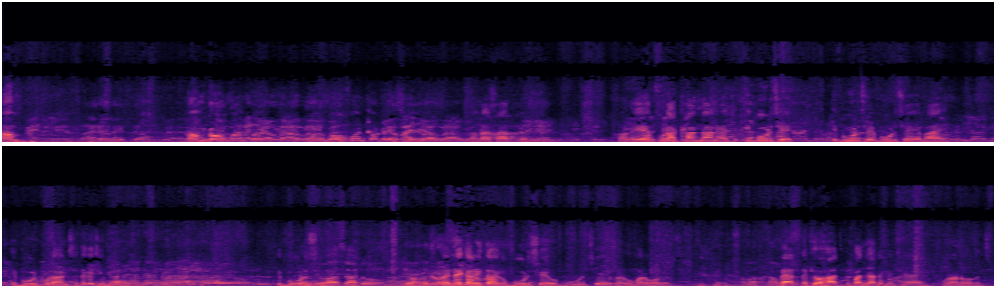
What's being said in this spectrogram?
हम हम गहुमन हम गहुमन पकड़े हमरा साथ में हाँ ये पूरा खानदान है ई बूढ़ छै ई बूढ़ छै बूढ़ छै भाई। ई बूढ़ पुरान छै देखे छी मुँह। ई बूढ़ छै ए, नहीं करी तक बूढ़ छै बूढ़ छै ओकर उम्र भऽ गेल छै। पैर देखियो हाथ के पंजा देखे छै पुरान भऽ गेल छै।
